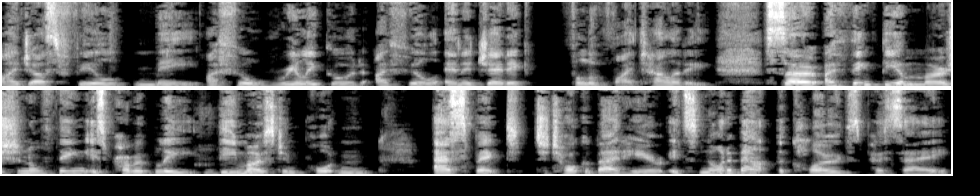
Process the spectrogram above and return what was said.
I just feel me. I feel really good. I feel energetic, full of vitality. So I think the emotional thing is probably the most important aspect to talk about here. It's not about the clothes per se,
